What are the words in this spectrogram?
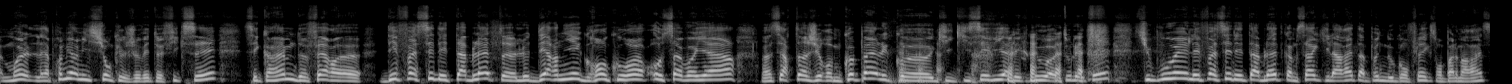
un- moi, la première mission que je vais te fixer, c'est quand même de faire euh, d'effacer des tablettes euh, le dernier grand coureur au Savoyard, un certain Jérôme Coppel que- qui, qui sévit avec nous euh, tout l'été. Si tu pouvais l'effacer des tablettes comme ça, qu'il arrête un peu de nous gonfler avec son palmarès,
